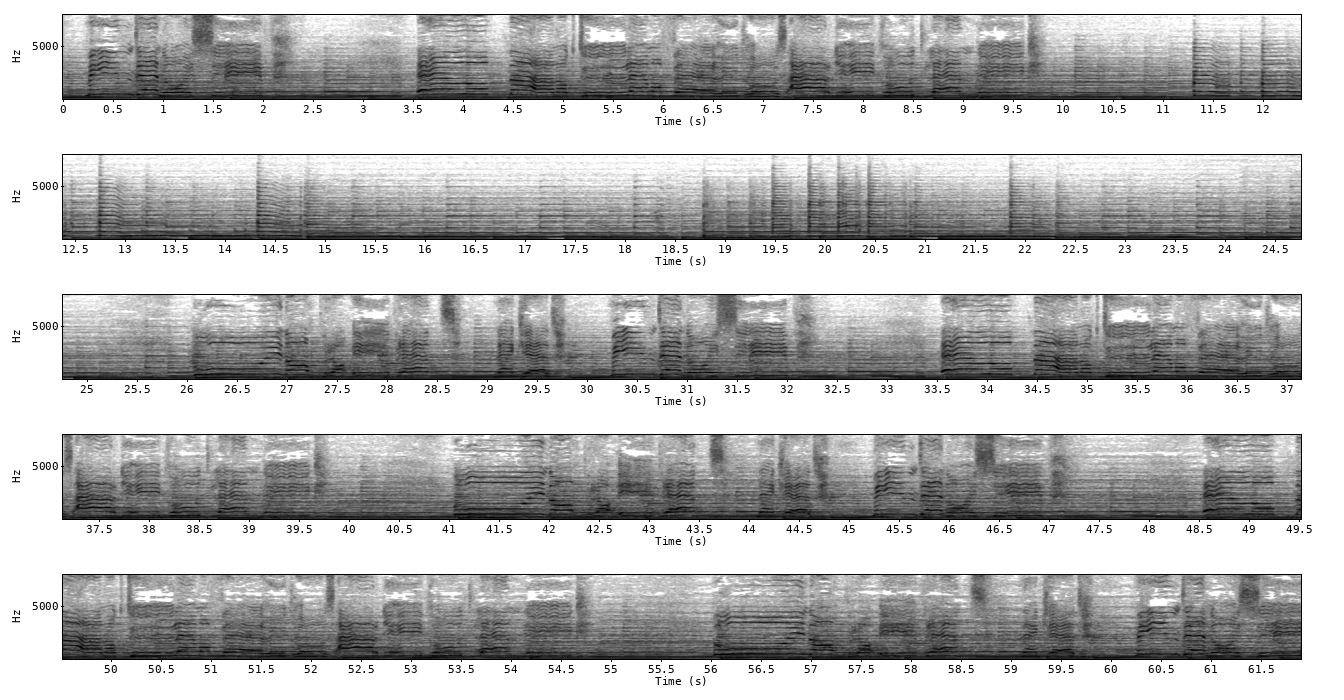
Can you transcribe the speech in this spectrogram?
neked minden oly szép, ellopnának tőlem a felhők, ha az árnyékod lennék. Új napra ébredsz, neked minden oly szép.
